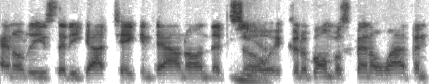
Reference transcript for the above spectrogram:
penalties that he got taken down on that so yeah. it could have almost been eleven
